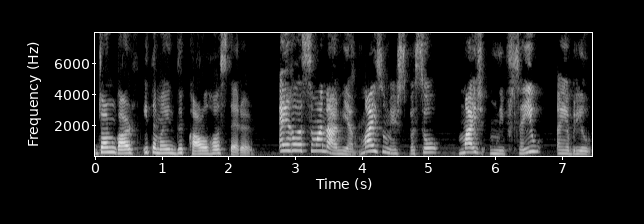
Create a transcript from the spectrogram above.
John Garth e também de Carl Hostetter. Em relação à Nárnia, mais um mês se passou, mais um livro saiu, em abril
